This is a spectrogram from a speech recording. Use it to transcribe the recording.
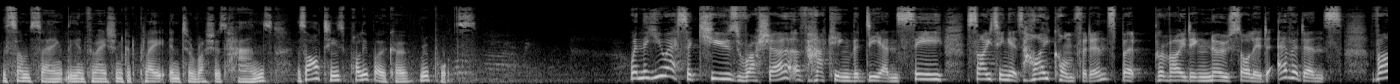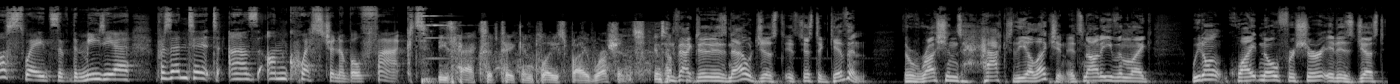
with some saying the information could play into Russia's hands, as RT's Polly Boyko reports. When the US accused Russia of hacking the DNC, citing its high confidence but providing no solid evidence, vast swathes of the media present it as unquestionable fact. These hacks have taken place by Russians. In fact, it is now just it's just a given. The Russians hacked the election. It's not even like we don't quite know for sure. It is just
